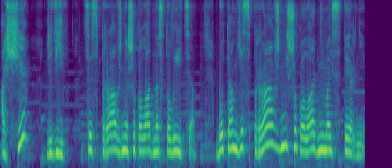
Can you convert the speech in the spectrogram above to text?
А ще Львів це справжня шоколадна столиця, бо там є справжні шоколадні майстерні,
